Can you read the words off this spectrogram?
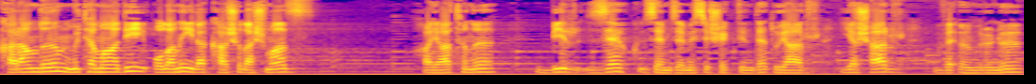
karanlığın mütemadi olanıyla karşılaşmaz, hayatını bir zevk zemzemesi şeklinde duyar, yaşar ve ömrünü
